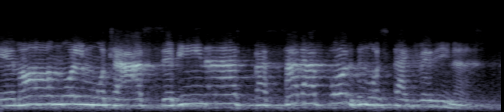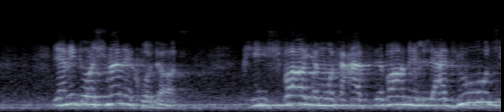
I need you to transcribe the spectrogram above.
امام المتعصبین است و سلف المستکبرین است. یعنی دشمن خداست. پیشوای متعصبان لجوج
